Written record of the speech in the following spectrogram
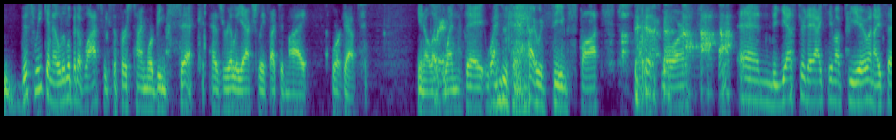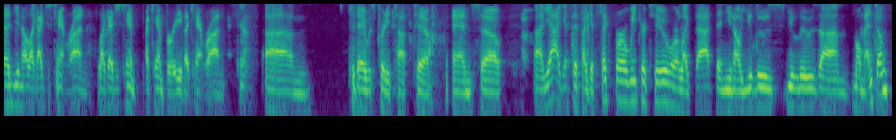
this week and a little bit of last week's the first time where being sick has really actually affected my workouts. You know, like Okay. Wednesday, Wednesday I was seeing spots on the floor. and yesterday I came up to you and I said, you know, like I just can't run. Like I just can't I can't breathe. I can't run. Yeah. Um, today was pretty tough too. And so uh, yeah, I guess if I get sick for a week or two or like that, then you know you lose you lose um, momentum.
